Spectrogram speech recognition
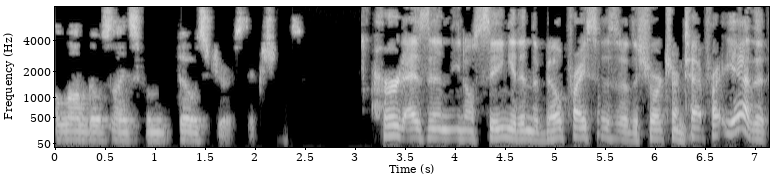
along those lines from those jurisdictions? heard as in you know seeing it in the bill prices or the short term debt price. Yeah, the,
